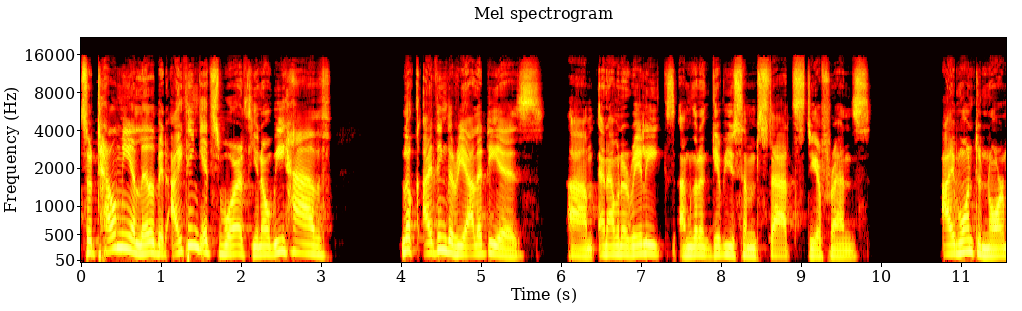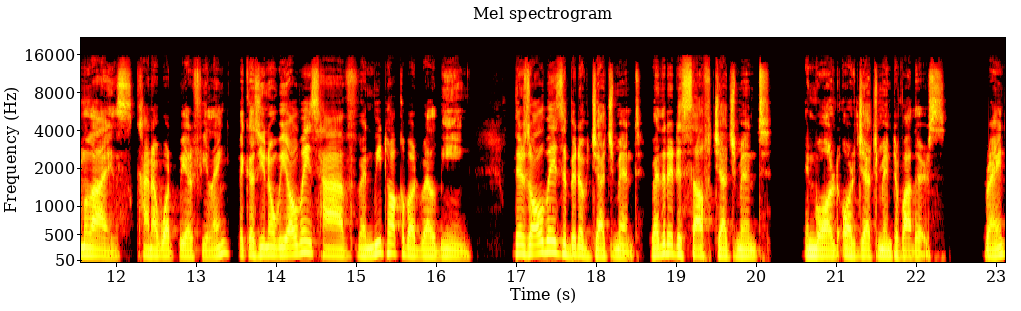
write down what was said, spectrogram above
So tell me a little bit. I think it's worth, you know, we have Look, I think the reality is, um, and I'm going to really, I'm going to give you some stats, dear friends. I want to normalize kind of what we are feeling because, you know, we always have, when we talk about well being, there's always a bit of judgment, whether it is self judgment involved or judgment of others, right?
